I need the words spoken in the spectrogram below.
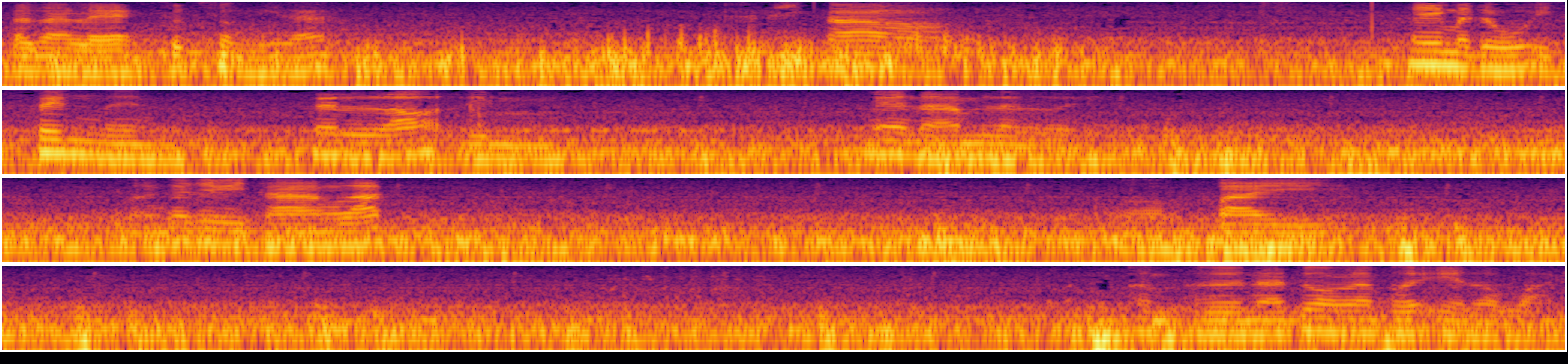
ถ้าหนาแรงชุดช่วงนี้นะ ก็ให้มาดูอีกเส้นหนึ่ง เส้นเลาะริมแม่น้ำเลย มันก็จะมีทางลัด ออกไปอำเภอนาด้วงและอำเภอเอราวัณ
